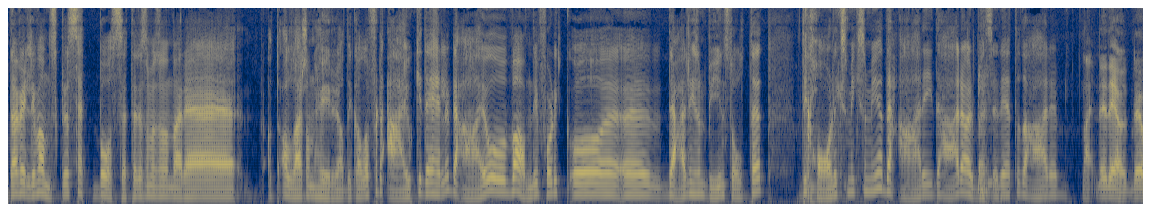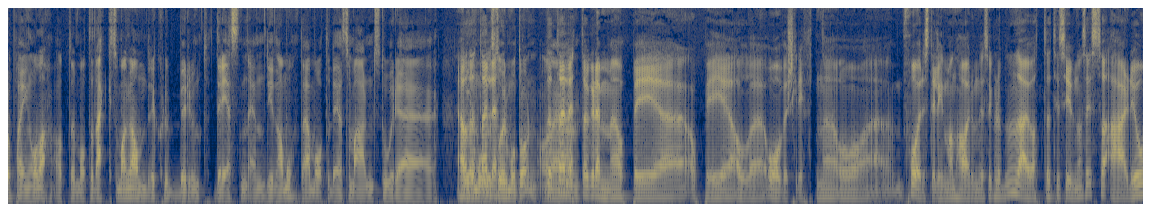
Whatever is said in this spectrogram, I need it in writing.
Det er veldig vanskelig å sette, båssette det som en sånn derre At alle er sånn høyreradikale. For det er jo ikke det heller. Det er jo vanlige folk, og øh, det er liksom byens stolthet. De har liksom ikke så mye. Det er, det er arbeidsledighet, og det er Nei, det, det, er jo, det er jo poenget òg, da. At på måte, det er ikke så mange andre klubber rundt Dresden enn Dynamo. Det er på måte det som er den store, Ja, store, dette er lett- stormotoren. og Dette er lett å glemme oppi, eh, oppi alle overskriftene og eh, forestillingene man har om disse klubbene. Det er jo at til syvende og sist så er det jo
